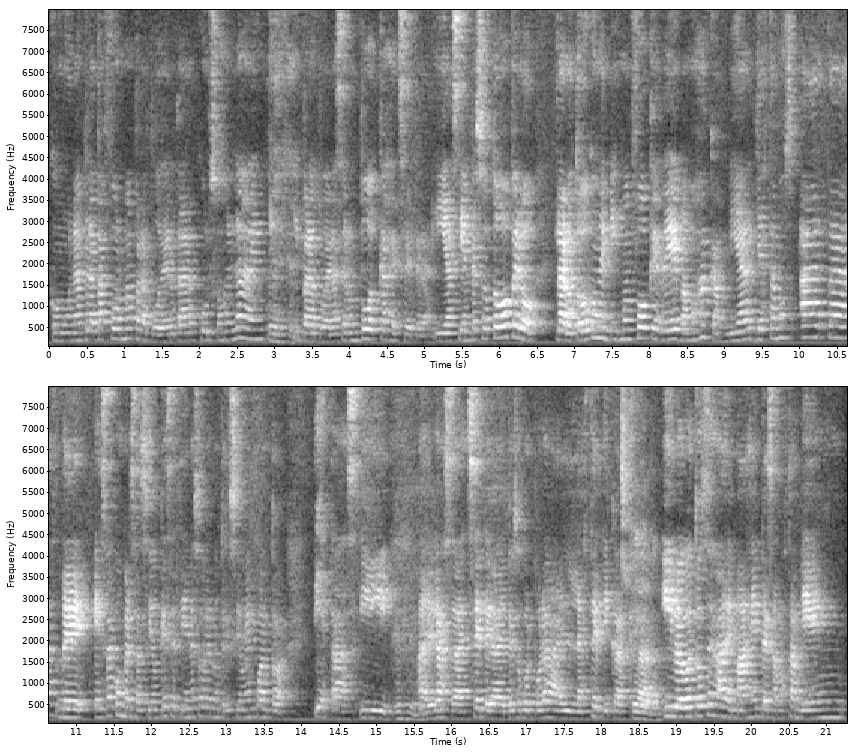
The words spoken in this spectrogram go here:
como una plataforma para poder dar cursos online y para poder hacer un podcast, etc. Y así empezó todo, pero claro, todo con el mismo enfoque de vamos a cambiar, ya estamos hartas de esa conversación que se tiene sobre nutrición en cuanto a dietas y adelgaza, etcétera, el peso corporal, la estética. Y luego entonces además empezamos también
